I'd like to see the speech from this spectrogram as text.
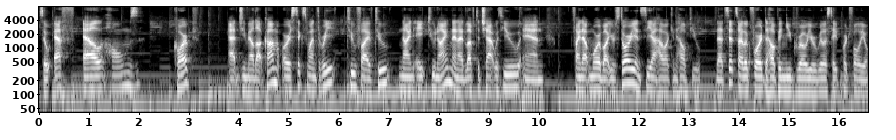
So flhomescorp at gmail.com or 613 252 9829. And I'd love to chat with you and find out more about your story and see how I can help you. That's it. So I look forward to helping you grow your real estate portfolio.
